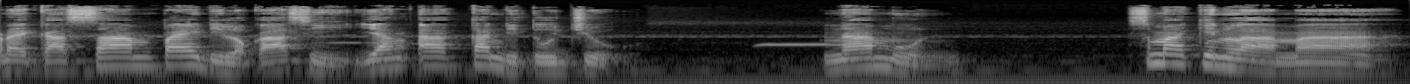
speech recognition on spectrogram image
Mereka sampai di lokasi yang akan dituju. Namun Semakin lama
